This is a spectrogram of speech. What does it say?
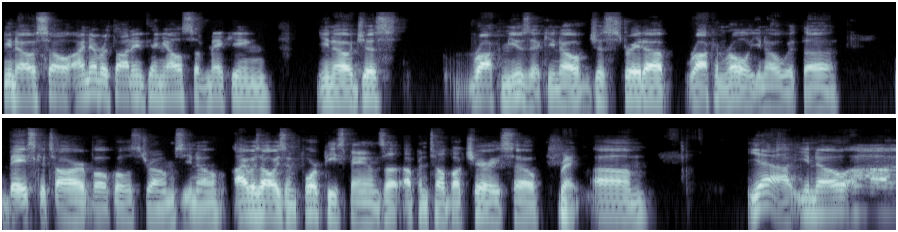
you know, so I never thought anything else of making, you know, just rock music. You know, just straight up rock and roll. You know, with uh bass guitar vocals drums you know i was always in four piece bands uh, up until buckcherry so right um yeah you know uh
